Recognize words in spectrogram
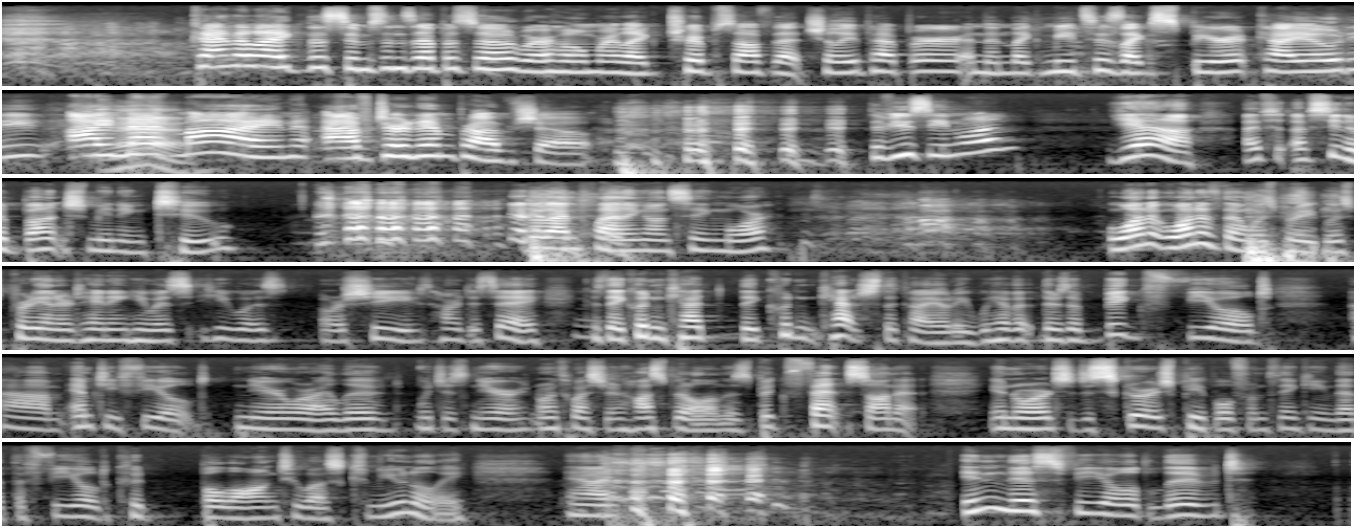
Kind of like the Simpsons episode where Homer like trips off that chili pepper and then like meets his like spirit coyote. I Yeah. met mine after an improv show. Have you seen one? yeah, I've I've seen a bunch, meaning two, but I'm planning on seeing more. One, one of them was pretty was pretty entertaining. He was he was or she hard to say because they couldn't catch they couldn't catch the coyote. We have a, there's a big field, um, empty field near where I lived, which is near Northwestern Hospital, and there's a big fence on it in order to discourage people from thinking that the field could belong to us communally. And in this field lived,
